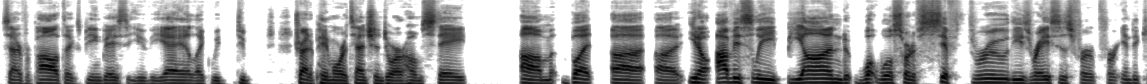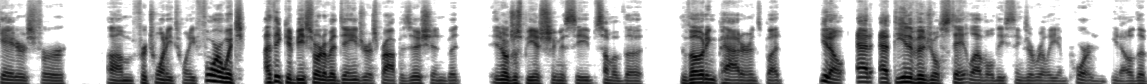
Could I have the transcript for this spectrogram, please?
Center for Politics being based at UVA, like we do try to pay more attention to our home state. Um, but uh, uh, you know, obviously, beyond what we'll sort of sift through these races for for indicators for um, for 2024, which I think could be sort of a dangerous proposition, but it'll just be interesting to see some of the, the voting patterns. But you know, at, at the individual state level, these things are really important. You know, the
